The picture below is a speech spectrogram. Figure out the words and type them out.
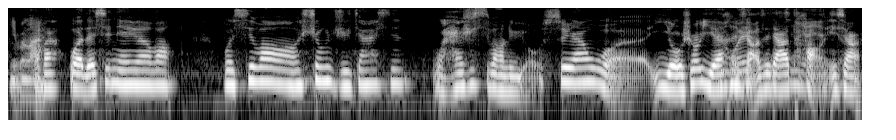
你们来。好吧，我的新年愿望，我希望升职加薪。我还是希望旅游，虽然我有时候也很想在家躺一下，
